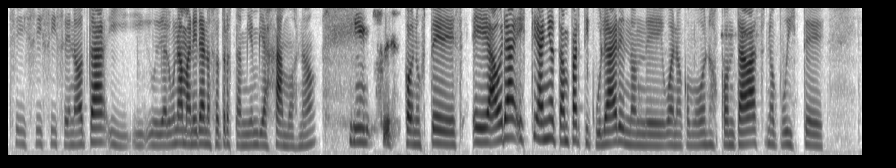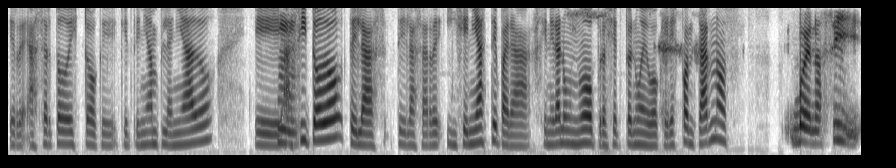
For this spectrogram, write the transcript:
Sí, sí, sí, se nota y, de alguna manera nosotros también viajamos, ¿no? Sí, sí. Con ustedes. Eh, ahora, este año tan particular en donde, bueno, como vos nos contabas, no pudiste eh, hacer todo esto que, tenían planeado, eh, mm. así todo te las, te las ingeniaste para generar un nuevo proyecto nuevo. ¿Querés contarnos? Bueno, sí.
